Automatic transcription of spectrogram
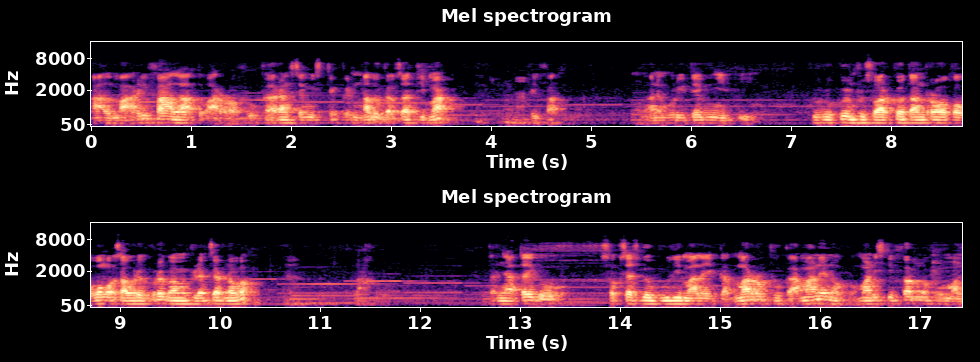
Al ma'rifah la tu'arrafu. Barang sing wis dikenal gak usah dimak makrifat. Ane muridé ku ngipi. Guruku yang swarga tan neraka. Wong kok sawure-urip belajar napa? ternyata itu sukses gue bully malaikat. Mar buka mana nopo man istighfar nopo man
